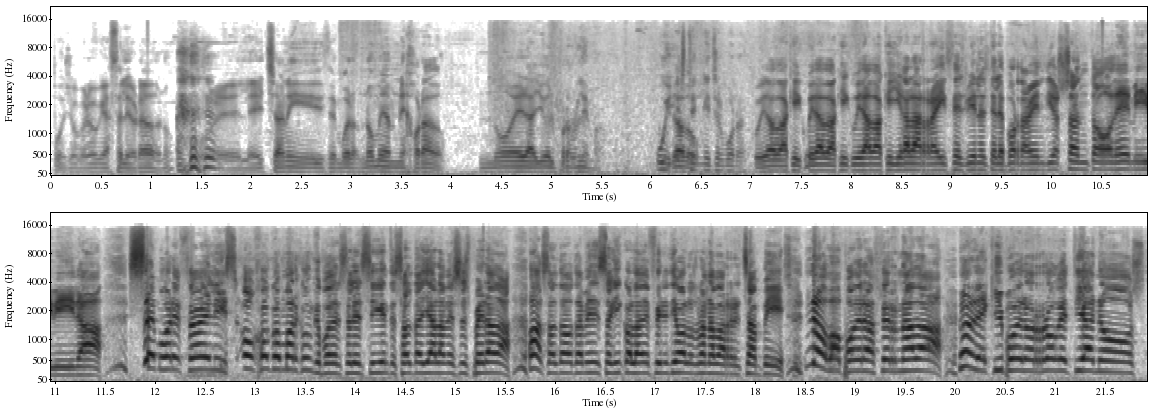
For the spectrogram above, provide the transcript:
Pues yo creo que ha celebrado, ¿no? le echan y dicen, bueno, no me han mejorado. No era yo el problema. Uy, cuidado. este bueno. Cuidado aquí, cuidado aquí, cuidado aquí. Llega a las raíces, viene el teleportamento. Dios santo de mi vida. Se muere Zoelis. Ojo con Marcon, que puede ser el siguiente. Salta ya la desesperada. Ha saltado también ese aquí con la definitiva. Los van a barrer, Champi. No va a poder hacer nada. El equipo de los roguetianos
